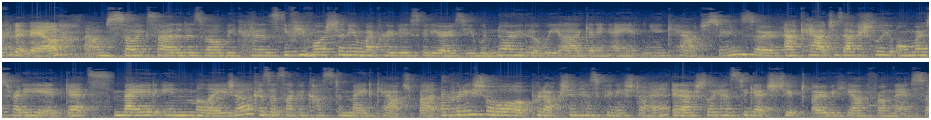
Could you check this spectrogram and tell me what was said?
open it now. I'm so excited as well because if you've watched any of my previous videos, you would know that we are getting a new couch soon. So our couch is actually almost ready. It gets made in Malaysia because it's like a custom made couch, but I'm pretty sure production has finished on it. It actually has to get shipped over here from there. So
